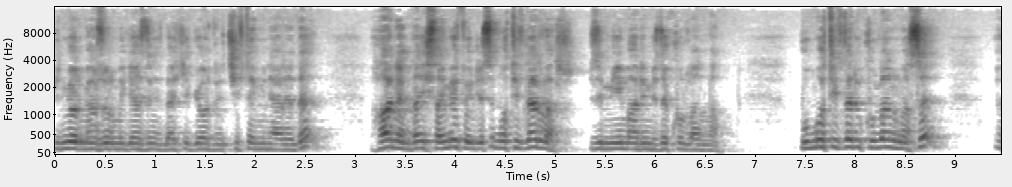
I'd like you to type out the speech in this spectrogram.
bilmiyorum Erzurum'u gezdiniz belki gördünüz çifte minarede. Halen de İslamiyet öncesi motifler var bizim mimarimizde kullanılan. Bu motiflerin kullanılması E,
